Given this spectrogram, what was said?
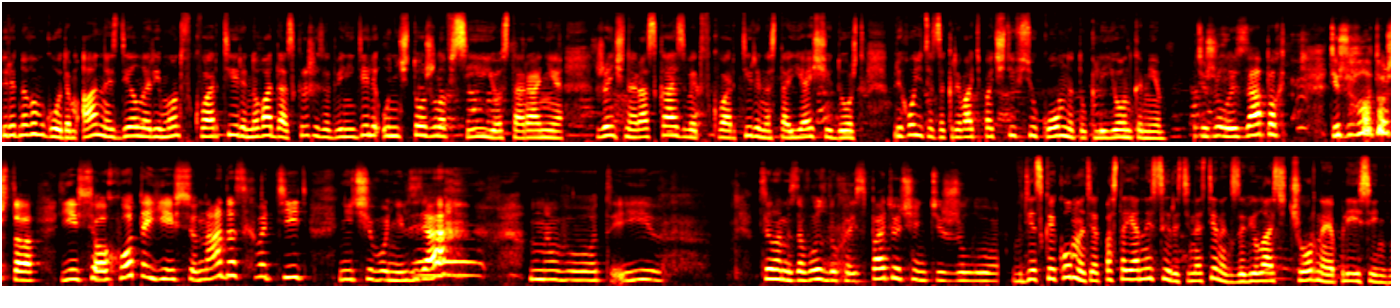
Перед Новым годом Анна сделала ремонт в квартире, но вода с крыши за две недели уничтожила все ее старания. Женщина рассказывает, в квартире настоящий дождь. Приходится закрывать почти всю комнату клеенками. Тяжелый запах, тяжело то, что ей все охота, ей все надо схватить, ничего нельзя. Ну вот, и в целом из-за воздуха и спать очень тяжело. В детской комнате от постоянной сырости на стенах завелась черная плесень.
